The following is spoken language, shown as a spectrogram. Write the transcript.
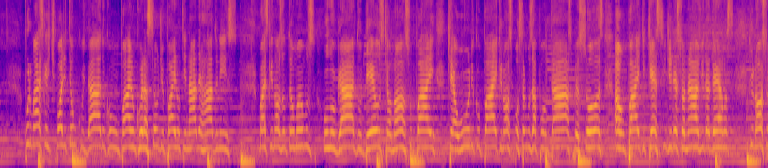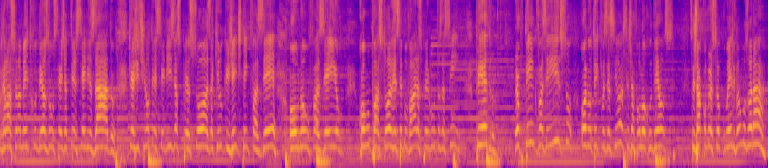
Por mais que a gente pode ter um cuidado com um pai, um coração de pai, não tem nada errado nisso mas que nós não tomamos o lugar do Deus que é o nosso Pai, que é o único Pai, que nós possamos apontar as pessoas a um Pai que quer se direcionar a vida delas, que o nosso relacionamento com Deus não seja terceirizado, que a gente não terceirize as pessoas aquilo que a gente tem que fazer ou não fazer. Eu, como pastor, recebo várias perguntas assim: Pedro, eu tenho que fazer isso ou não tenho que fazer assim? Você já falou com Deus? Você já conversou com Ele? Vamos orar.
